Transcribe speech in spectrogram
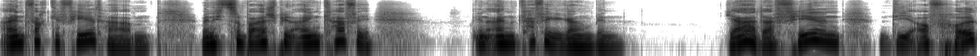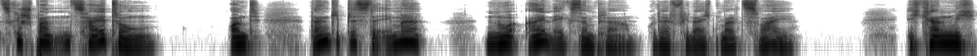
einfach gefehlt haben. Wenn ich zum Beispiel einen Kaffee in einen Kaffee gegangen bin. Ja, da fehlen die auf Holz gespannten Zeitungen. Und dann gibt es da immer nur ein Exemplar oder vielleicht mal zwei. Ich kann mich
